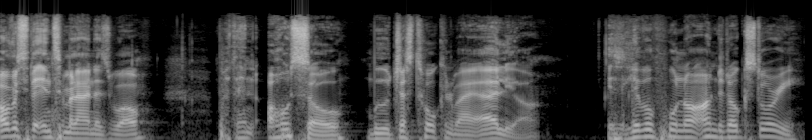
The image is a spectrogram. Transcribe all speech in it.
obviously, the Inter Milan as well. But then also, we were just talking about it earlier. Is Liverpool not underdog story?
